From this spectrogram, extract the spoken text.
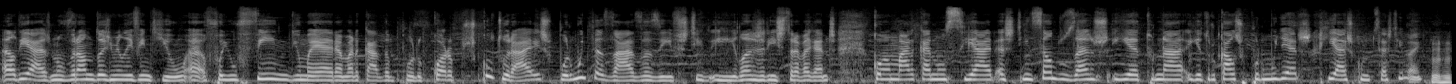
Aliás, no verão de 2021 ah, foi o fim de uma era marcada por corpos culturais, por muitas asas e, vestido, e lingerie extravagantes, com a marca a anunciar a extinção dos anjos e a, tornar, e a trocá-los por mulheres reais, como disseste bem. Uhum.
